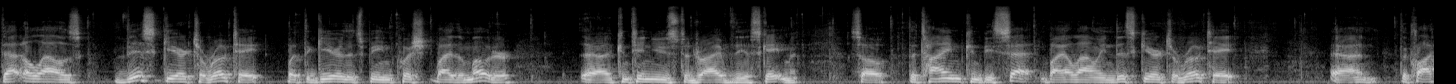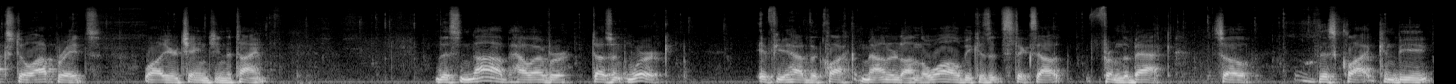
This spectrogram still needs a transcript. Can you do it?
that allows this gear to rotate, but the gear that's being pushed by the motor uh, continues to drive the escapement. So the time can be set by allowing this gear to rotate and the clock still operates while you're changing the time. This knob, however, doesn't work if you have the clock mounted on the wall because it sticks out from the back. So this clock can be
